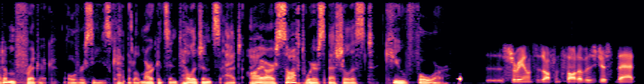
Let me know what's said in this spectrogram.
Adam Frederick oversees capital markets intelligence at IR software specialist Q4. surveillance is often thought of as just that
